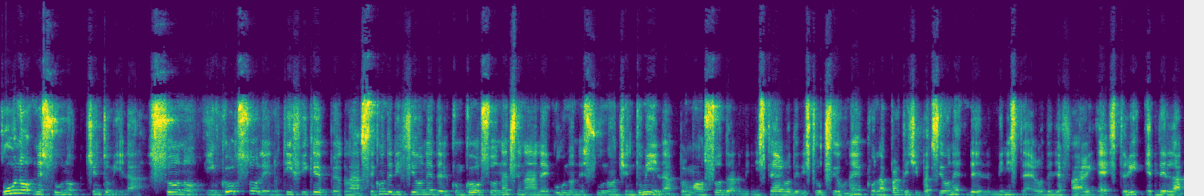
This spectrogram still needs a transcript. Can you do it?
Uno, nessuno, 100.000. Sono in corso le notifiche per la seconda edizione del concorso nazionale Uno, nessuno, 100.000, promosso dal Ministero dell'Istruzione con la partecipazione del Ministero degli Affari Esteri e della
